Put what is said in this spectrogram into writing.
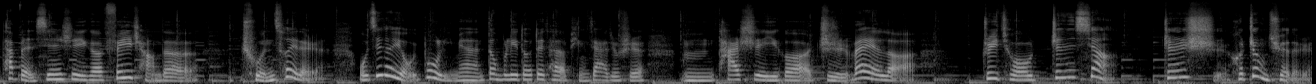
他本心是一个非常的纯粹的人。我记得有一部里面，邓布利多对他的评价就是，嗯，他是一个只为了追求真相、真实和正确的人。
